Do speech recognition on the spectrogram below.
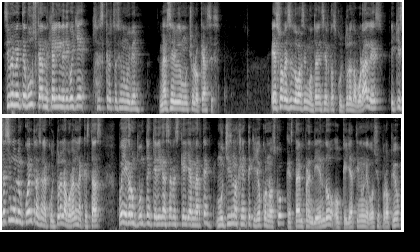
Simplemente buscan que alguien le diga, oye, ¿sabes que lo estás haciendo muy bien? Me ha servido mucho lo que haces. Eso a veces lo vas a encontrar en ciertas culturas laborales y quizás si no lo encuentras en la cultura laboral en la que estás, puede llegar un punto en que digas, ¿sabes qué? Ya me. Muchísima gente que yo conozco que está emprendiendo o que ya tiene un negocio propio,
